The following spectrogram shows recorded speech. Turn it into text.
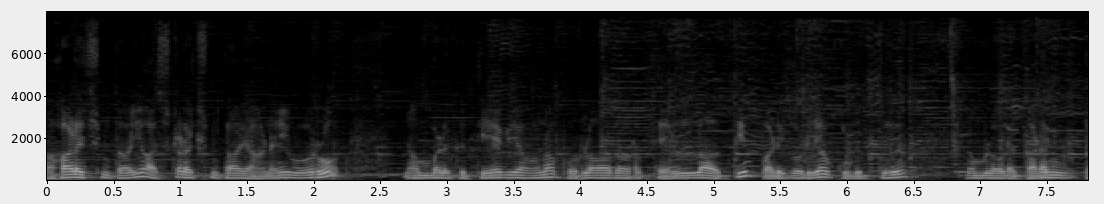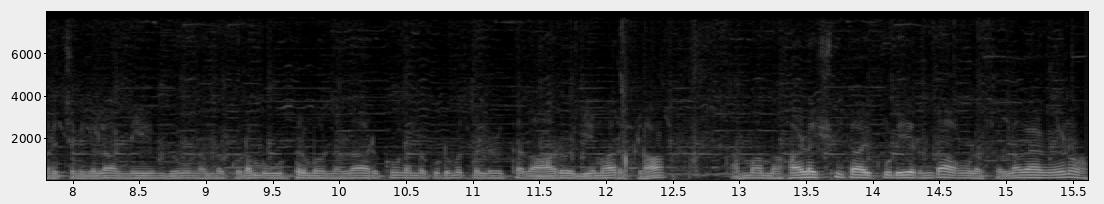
மகாலட்சுமி தாயும் அஷ்டலக்ஷ்மி தாய் அனைவரும் நம்மளுக்கு தேவையான பொருளாதாரத்தை எல்லாத்தையும் படிப்படியாக கொடுத்து நம்மளோட கடன் பிரச்சனைகள்லாம் நீங்கும் நம்ம குடும்ப ஒற்றுமை நல்லா இருக்கும் நம்ம குடும்பத்தில் இருக்கிறது ஆரோக்கியமாக இருக்கலாம். அம்மா மகாலட்சுமி தாய் கூடியிருந்தால் அவங்கள சொல்லவே வேணும்.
